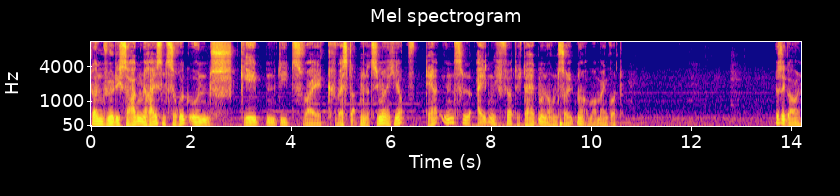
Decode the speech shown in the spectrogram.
Dann würde ich sagen, wir reisen zurück und geben die zwei Quest ab. Jetzt sind wir hier auf der Insel eigentlich fertig. Da hätten wir noch einen Söldner, aber mein Gott. Ist egal.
